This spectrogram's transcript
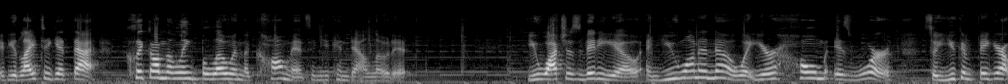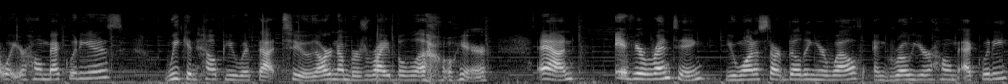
If you'd like to get that, click on the link below in the comments and you can download it. You watch this video and you wanna know what your home is worth so you can figure out what your home equity is, we can help you with that too. Our number's right below here. And if you're renting, you wanna start building your wealth and grow your home equity,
